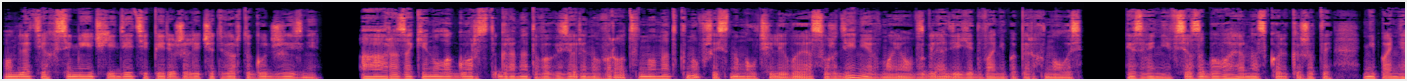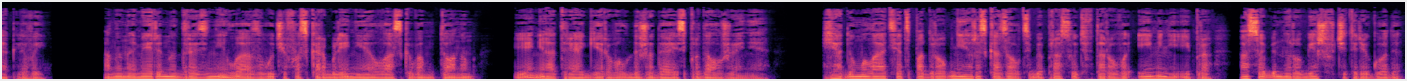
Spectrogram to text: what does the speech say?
Он для тех семей, чьи дети пережили четвертый год жизни. Аара закинула горсть гранатовых зерен в рот, но, наткнувшись на молчаливое осуждение, в моем взгляде едва не поперхнулась. «Извини, все забываю, насколько же ты непонятливый». Она намеренно дразнила, озвучив оскорбление ласковым тоном. Я не отреагировал, дожидаясь продолжения. «Я думала, отец подробнее рассказал тебе про суть второго имени и про особенный рубеж в четыре года.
